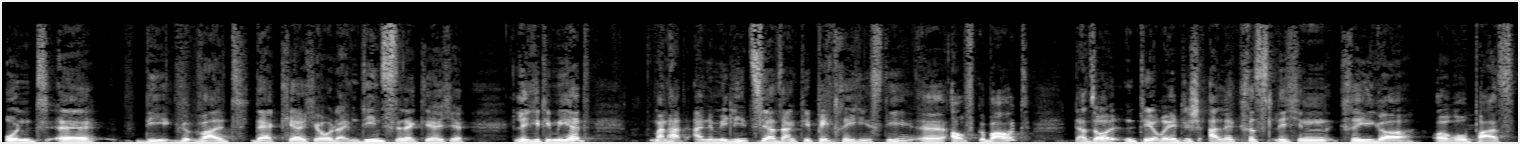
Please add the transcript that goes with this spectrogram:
und äh, die Gewalt der Kirche oder im Dienste der Kirche legitimiert. Man hat eine Militia Sancti Petri hieß die äh, aufgebaut. Da sollten theoretisch alle christlichen Krieger Europas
